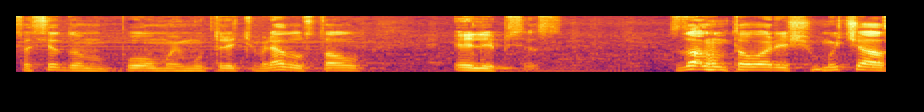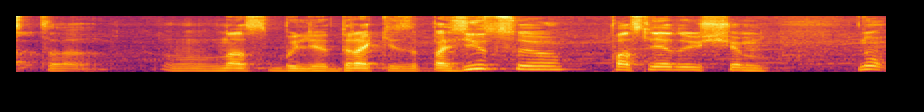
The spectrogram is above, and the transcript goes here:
соседом по моему третьему ряду стал Эллипсис. С данным товарищем мы часто... У нас были драки за позицию в последующем. Ну,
